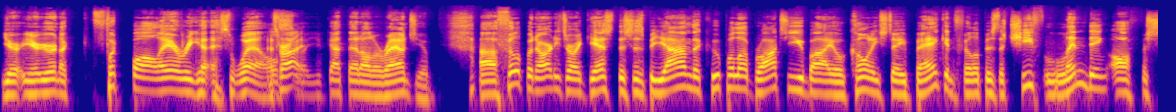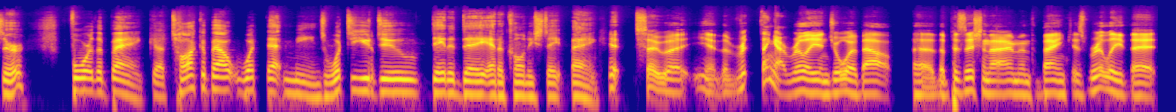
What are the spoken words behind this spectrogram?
you're you're in a football area as well. That's right. So you've got that all around you. Uh, Philip Bernardi's our guest. This is Beyond the Cupola, brought to you by Oconee State Bank, and Philip is the chief lending officer for the bank. Uh, talk about what that means. What do you do day to day at Oconee State Bank? Yeah, so, uh, you know, the re- thing I really enjoy about uh, the position that I am in the bank is really that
